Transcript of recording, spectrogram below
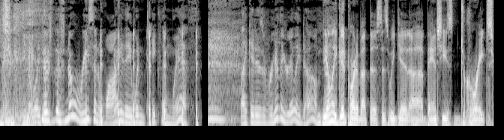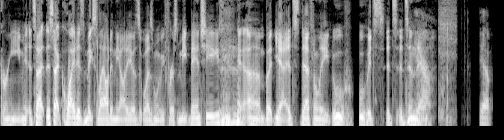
You know, like there's there's no reason why they wouldn't take them with. Like it is really really dumb. the only good part about this is we get uh, Banshee's great scream. It's not it's not quite as mixed loud in the audio as it was when we first meet Banshee, Mm-hmm. um, but yeah, it's definitely ooh ooh it's it's it's in there. Yeah. Yep.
